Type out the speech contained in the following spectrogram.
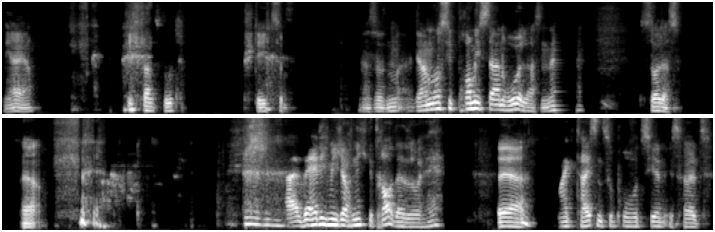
Ja, ja. Ich fand's gut. Stehe ich zu. Also, da muss die Promis da in Ruhe lassen, ne? Was soll das? Ja. also, hätte ich mich auch nicht getraut. Also, hä? Ja. Mike Tyson zu provozieren ist halt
